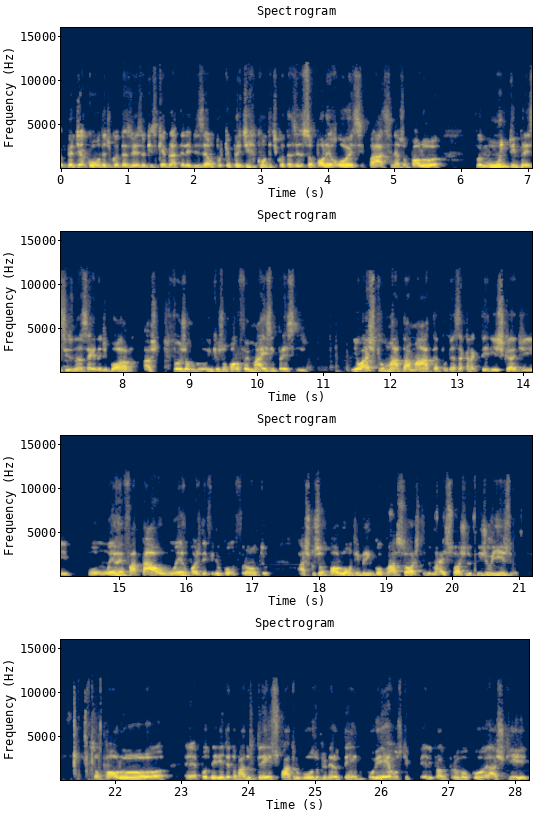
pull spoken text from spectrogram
eu perdi a conta de quantas vezes eu quis quebrar a televisão, porque eu perdi a conta de quantas vezes o São Paulo errou esse passe, né? O São Paulo foi muito impreciso na saída de bola. Acho que foi o jogo em que o São Paulo foi mais impreciso. E eu acho que o mata-mata, por ter essa característica de pô, um erro é fatal, um erro pode definir o confronto, acho que o São Paulo ontem brincou com a sorte, teve mais sorte do que juízo. São Paulo é, poderia ter tomado três, quatro gols no primeiro tempo por erros que ele próprio provocou. Eu acho que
